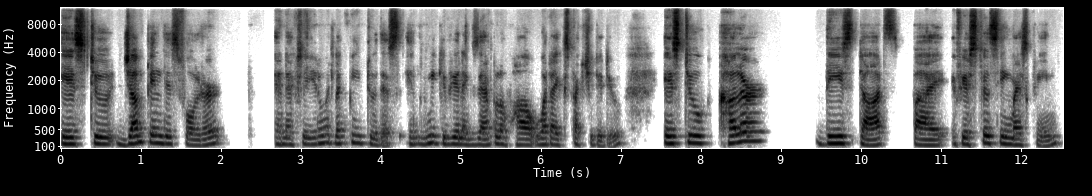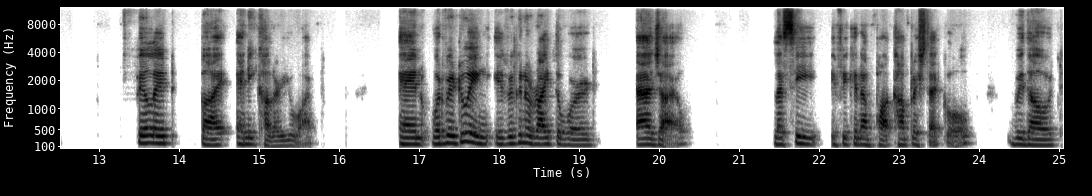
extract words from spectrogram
is to jump in this folder and actually, you know what, let me do this. And let me give you an example of how what I expect you to do is to color these dots by, if you're still seeing my screen, fill it by any color you want. And what we're doing is we're going to write the word agile. Let's see if we can accomplish that goal without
